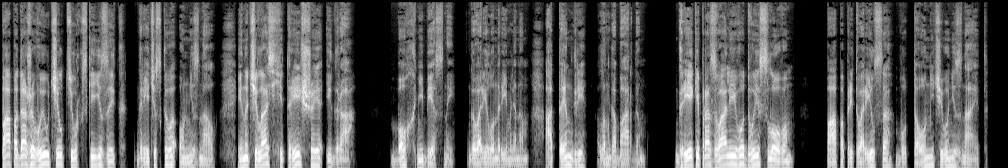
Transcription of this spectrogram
Папа даже выучил тюркский язык, греческого он не знал, и началась хитрейшая игра. «Бог небесный», — говорил он римлянам, а Тенгри — лангобардам. Греки прозвали его двоесловом. Папа притворился, будто он ничего не знает.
